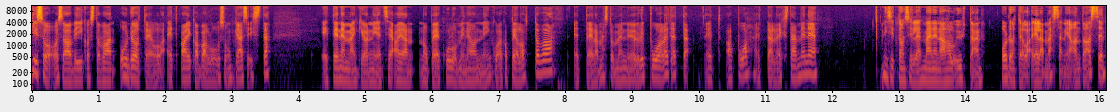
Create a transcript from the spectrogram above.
iso osa viikosta vaan odotella, että aika valuu sun käsistä. Että enemmänkin on niin, että se ajan nopea kuluminen on niin kuin aika pelottavaa että elämästä on mennyt jo yli puolet, että, että apua, että tälleekö tämä menee. Niin sitten on silleen, että mä en enää halua yhtään odotella elämässäni ja antaa sen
